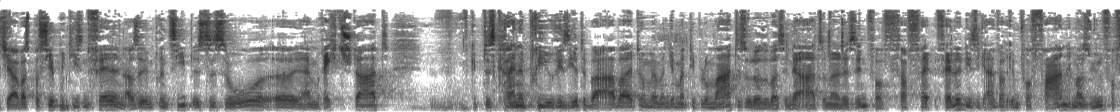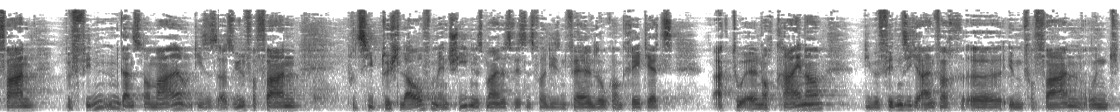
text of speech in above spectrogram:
tja, was passiert mit diesen Fällen? Also im Prinzip ist es so, äh, in einem Rechtsstaat gibt es keine priorisierte Bearbeitung, wenn man jemand Diplomat ist oder sowas in der Art, sondern das sind Fälle, die sich einfach im Verfahren, im Asylverfahren befinden, ganz normal, und dieses Asylverfahren im Prinzip durchlaufen. Entschieden ist meines Wissens von diesen Fällen so konkret jetzt aktuell noch keiner. Die befinden sich einfach äh, im Verfahren und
